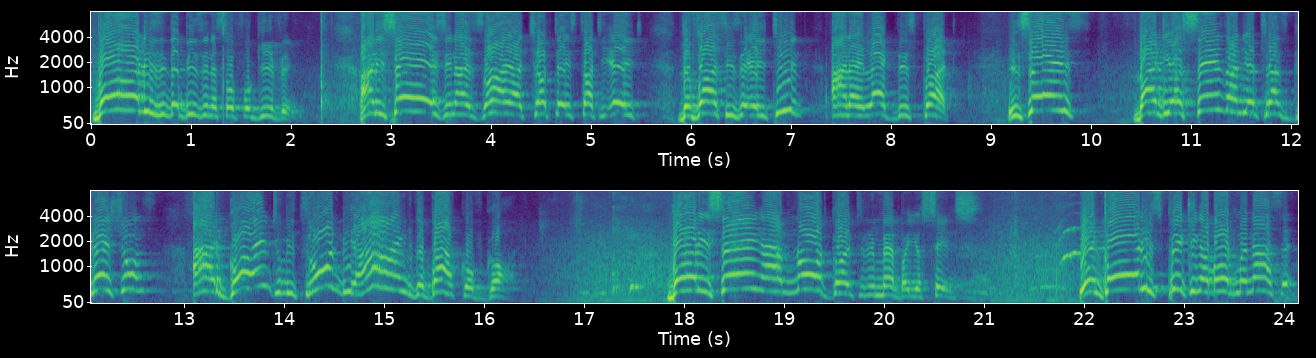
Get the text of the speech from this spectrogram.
God is in the business of forgiving. And he says in Isaiah chapter 38, the verse is 18, and I like this part. He says that your sins and your transgressions are going to be thrown behind the back of God. God is saying, I am not going to remember your sins. When God is speaking about Manasseh,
